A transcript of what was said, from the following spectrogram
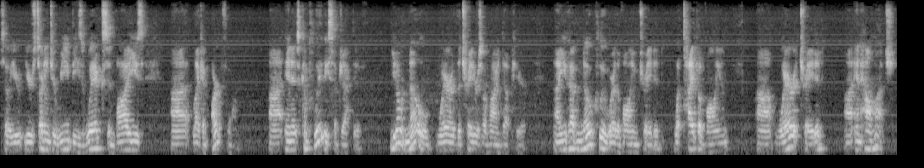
So you're, you're starting to read these wicks and bodies uh, like an art form, uh, and it's completely subjective. You don't know where the traders are lined up here. Uh, you have no clue where the volume traded, what type of volume, uh, where it traded, and how much.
